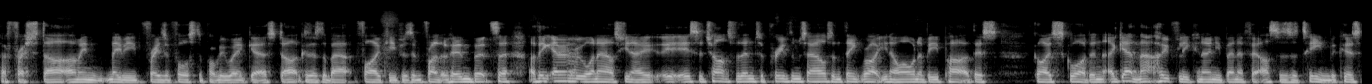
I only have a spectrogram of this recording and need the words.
a, fresh start. I mean, maybe Fraser Forster probably won't get a start because there's about five keepers in front of him, but uh, I think everyone else, you know, it, it's a chance for them to prove themselves and think, right, you know, I want to be part of this guys squad. And again, that hopefully can only benefit us as a team because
